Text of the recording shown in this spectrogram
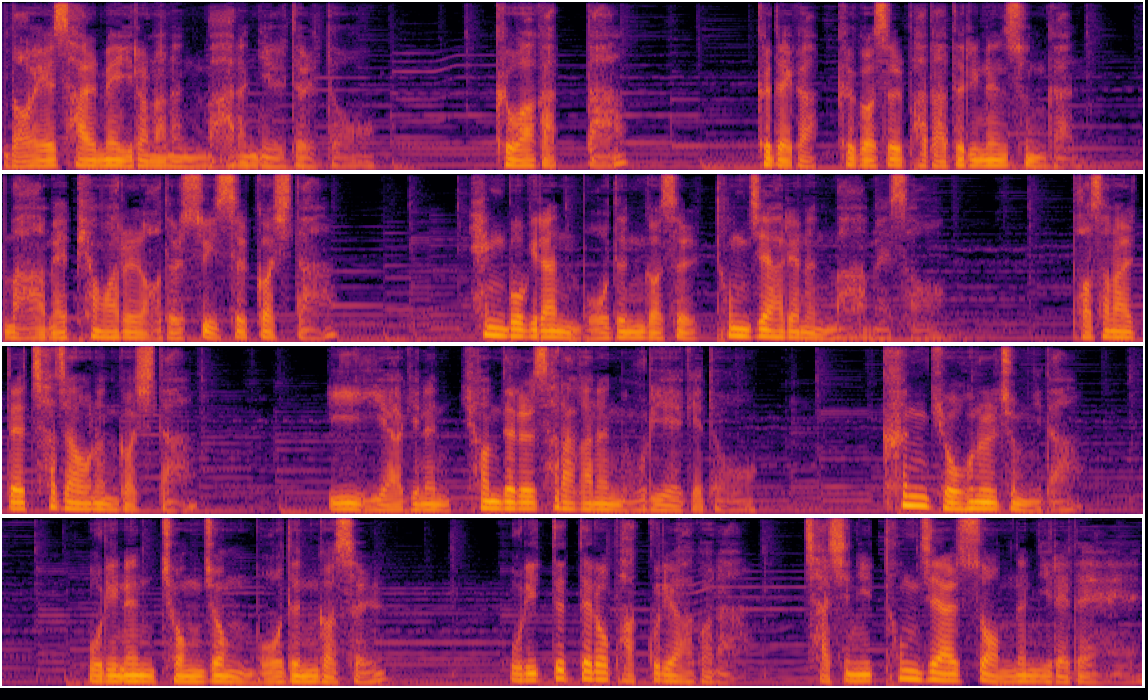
너의 삶에 일어나는 많은 일들도 그와 같다. 그대가 그것을 받아들이는 순간 마음의 평화를 얻을 수 있을 것이다. 행복이란 모든 것을 통제하려는 마음에서 벗어날 때 찾아오는 것이다. 이 이야기는 현대를 살아가는 우리에게도 큰 교훈을 줍니다. 우리는 종종 모든 것을 우리 뜻대로 바꾸려 하거나 자신이 통제할 수 없는 일에 대해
